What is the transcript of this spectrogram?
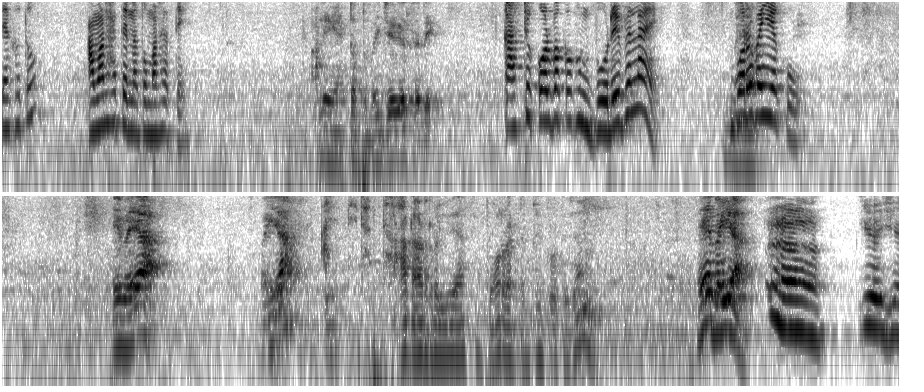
দেখো তো। আমার হাতে না তোমার হাতে? আরে একটা তো বেঁচে গেছে রে। কাজটা করবা কখন ভোরের বেলায়? বড় ভাইয়া। কো? এ ভাইয়া? ভাইয়া? আস্তে আদার লিয়ে আছে বড় একটা বিপদে জানো? এ ভাইয়া। আহ, কি হয়েছে?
